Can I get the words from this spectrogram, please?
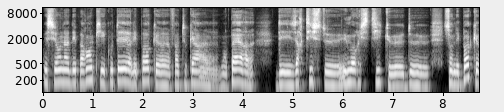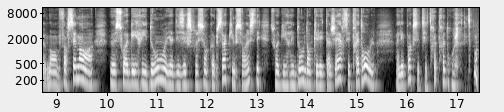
Mais si on a des parents qui écoutaient à l'époque, euh, enfin en tout cas euh, mon père, euh, des artistes humoristiques de son époque, bon forcément, hein, soit guéridon, il y a des expressions comme ça qui me sont restées. Soit guéridon, dans quelle étagère, c'est très drôle. À l'époque, c'était très très drôle. Donc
